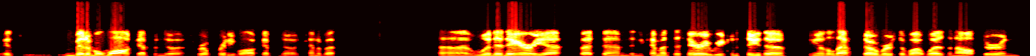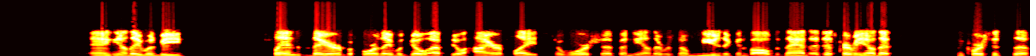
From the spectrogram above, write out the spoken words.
it's a bit of a walk up into a it's a real pretty walk up into a kind of a uh, wooded area, but um, then you come at this area where you can see the you know the leftovers of what was an altar, and and you know they would be cleansed there before they would go up to a higher place to worship. And you know, there was no music involved in that. It just, you know, that's of course it's the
